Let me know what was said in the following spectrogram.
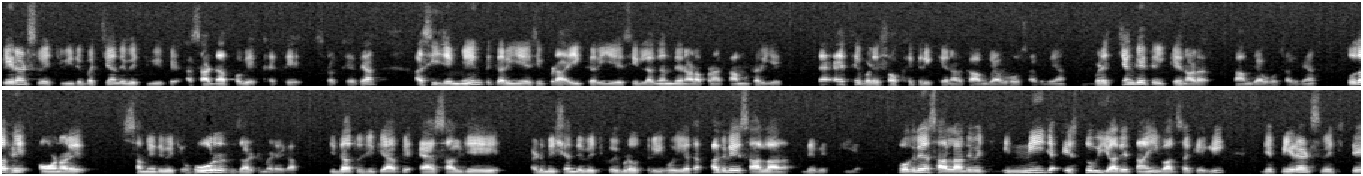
ਪੇਰੈਂਟਸ ਵਿੱਚ ਵੀ ਤੇ ਬੱਚਿਆਂ ਦੇ ਵਿੱਚ ਵੀ ਕਿ ਸਾਡਾ ਭਵਿੱਖ ਇੱਥੇ ਸੁਰੱਖਿਅਤ ਆ। ਅਸੀਂ ਜੇ ਮਿਹਨਤ ਕਰੀਏ ਅਸੀਂ ਪੜ੍ਹਾਈ ਕਰੀਏ ਅਸੀਂ ਲਗਨ ਦੇ ਨਾਲ ਆਪਣਾ ਕੰਮ ਕਰੀਏ ਤਾਂ ਇੱਥੇ ਬੜੇ ਸੌਖੇ ਤਰੀਕੇ ਨਾਲ ਕਾਮਯਾਬ ਹੋ ਸਕਦੇ ਆ ਬੜੇ ਚੰਗੇ ਤਰੀਕੇ ਨਾਲ ਕਾਮਯਾਬ ਹੋ ਸਕਦੇ ਆ। ਉਹਦਾ ਫਿਰ ਆਉਣ ਵਾਲੇ ਸਮੇਂ ਦੇ ਵਿੱਚ ਹੋਰ ਰਿਜ਼ਲਟ ਮਿਲੇਗਾ। ਜਿੱਦਾਂ ਤੁਸੀਂ ਕਿਹਾ ਕਿ ਇਸ ਸਾਲ ਜੇ ਐਡਮਿਸ਼ਨ ਦੇ ਵਿੱਚ ਕੋਈ ਬੜੋਤਰੀ ਹੋਈ ਹੈ ਤਾਂ ਅਗਲੇ ਸਾਲਾਂ ਦੇ ਵਿੱਚ ਕੀ ਹੈ ਉਹ ਅਗਲੇ ਸਾਲਾਂ ਦੇ ਵਿੱਚ ਇੰਨੀ ਜਾਂ ਇਸ ਤੋਂ ਵੀ ਜ਼ਿਆਦਾ ਤਾਂ ਹੀ ਵੱਧ ਸਕੇਗੀ ਜੇ ਪੇਰੈਂਟਸ ਵਿੱਚ ਤੇ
